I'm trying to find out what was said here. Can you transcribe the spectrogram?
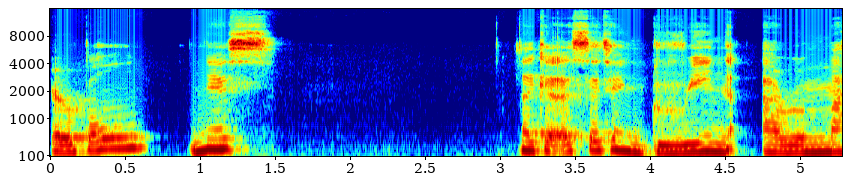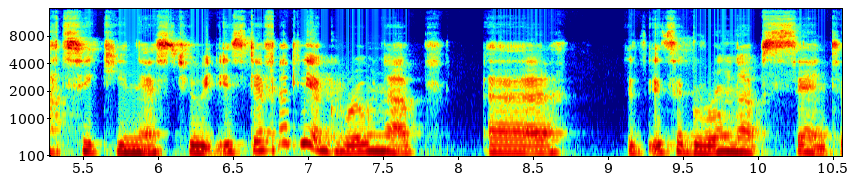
herbalness, like a, a certain green aromaticness to it. It's definitely a grown-up. Uh, it's a grown-up scent,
